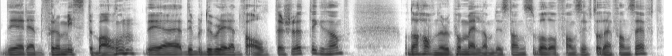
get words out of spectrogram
De er redd for å miste ballen. De de, du blir redd for alt til slutt, ikke sant? Og da havner du på mellomdistanse, både offensivt og defensivt.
